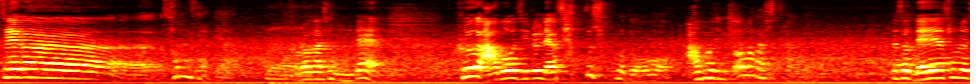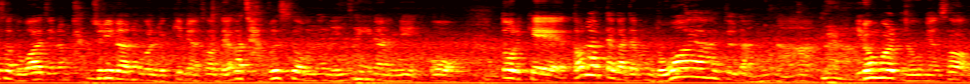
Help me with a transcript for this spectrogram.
제가 서른 살 때요. 어. 돌아가셨는데 그 아버지를 내가 잡고 싶어도 아버지는 떠나가시더라고요. 그래서 내 손에서 놓아지는 밧줄이라는 걸 느끼면서 내가 잡을 수 없는 인생이라는 게 있고 또 이렇게 떠날 때가 되면 놓아야 할 줄도 아는구나. 네. 이런 걸 배우면서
